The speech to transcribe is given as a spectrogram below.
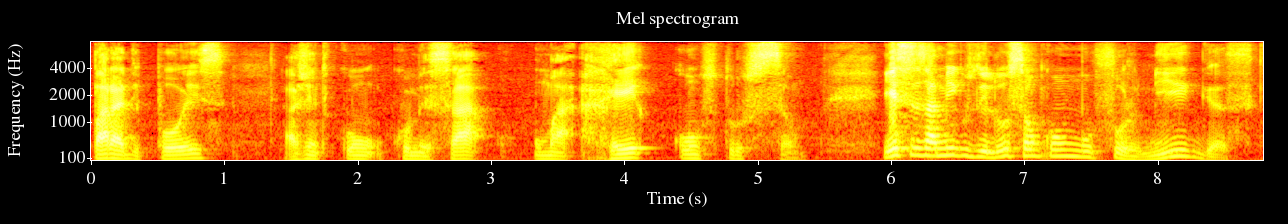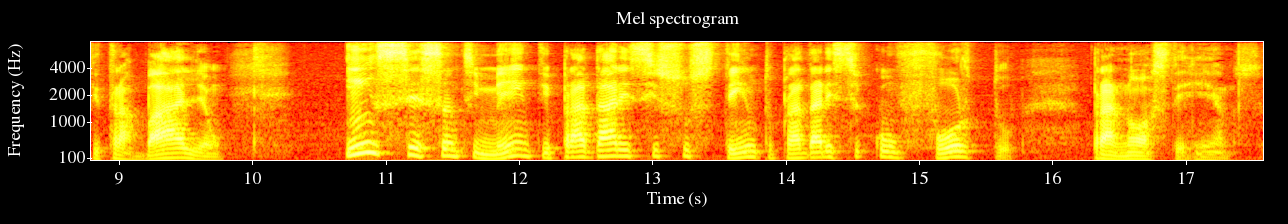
para depois a gente com, começar uma reconstrução. E esses amigos de luz são como formigas que trabalham incessantemente para dar esse sustento, para dar esse conforto para nós terrenos.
